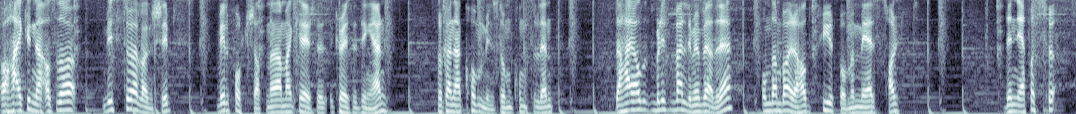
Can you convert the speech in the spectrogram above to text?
Og her kunne jeg, altså Hvis Sørlandschips vil fortsette med de her crazy, crazy tingene, så kan jeg komme inn som konsulent. Det her hadde blitt veldig mye bedre om de bare hadde fyrt på med mer salt. Den er for søt.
